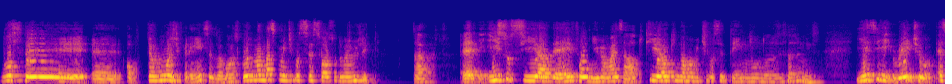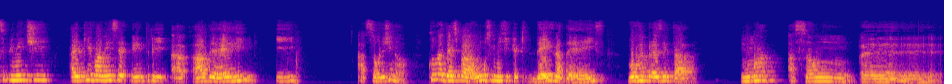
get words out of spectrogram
você é, tem algumas diferenças, algumas coisas, mas basicamente você é sócio do mesmo jeito. Tá? É, isso se a ADR for o nível mais alto, que é o que normalmente você tem no, nos Estados Unidos. E esse ratio é simplesmente a equivalência entre a ADR e a ação original. Quando é 10 para 1, significa que 10 ADRs vão representar uma ação é,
